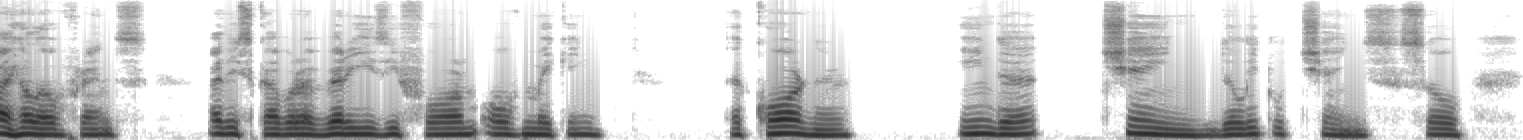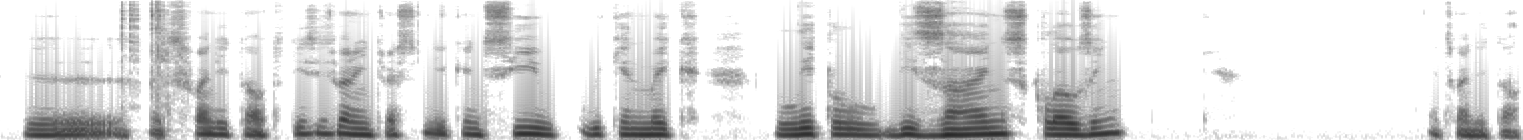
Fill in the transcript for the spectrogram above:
Hi, hello friends. I discovered a very easy form of making a corner in the chain, the little chains. So uh, let's find it out. This is very interesting. You can see we can make little designs closing. Let's find it out.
